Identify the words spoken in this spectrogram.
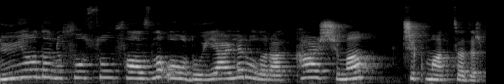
dünyada nüfusun fazla olduğu yerler olarak karşıma çıkmaktadır.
